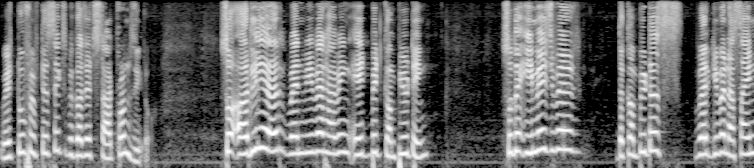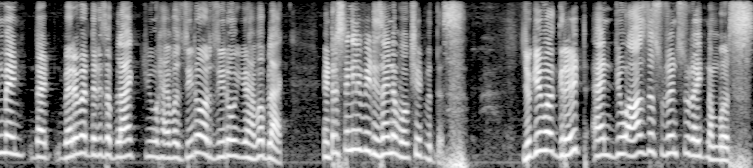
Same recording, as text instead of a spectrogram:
with 256 because it starts from 0. So earlier, when we were having 8-bit computing, so the image where the computers were given assignment that wherever there is a black, you have a 0 or 0, you have a black. Interestingly, we designed a worksheet with this. You give a grid and you ask the students to write numbers.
